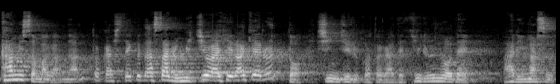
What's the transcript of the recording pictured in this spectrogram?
神様が何とかしてくださる。道は開けると信じることができるのであります。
